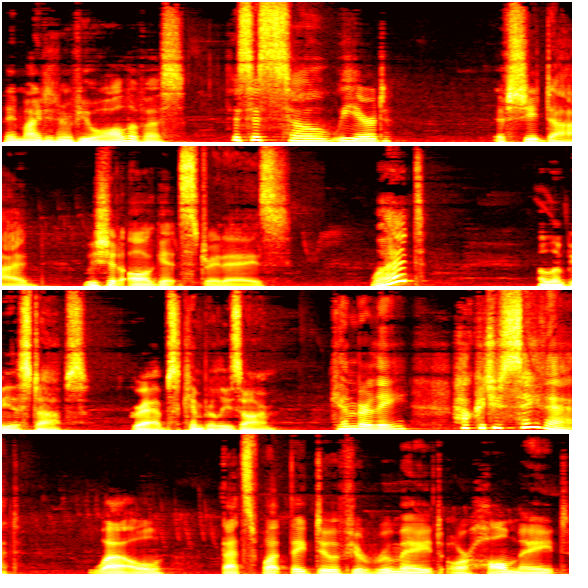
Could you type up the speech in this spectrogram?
They might interview all of us. This is so weird. If she died, we should all get straight A's. What? Olympia stops, grabs Kimberly's arm. Kimberly, how could you say that? Well, that's what they do if your roommate or hallmate.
